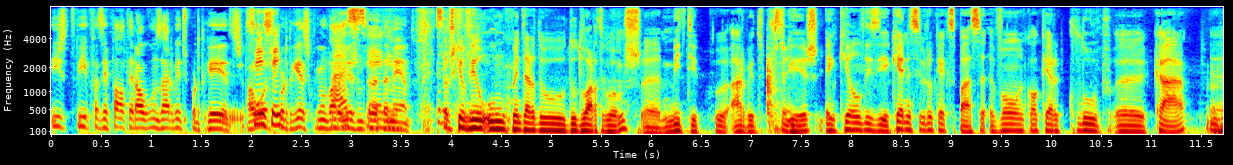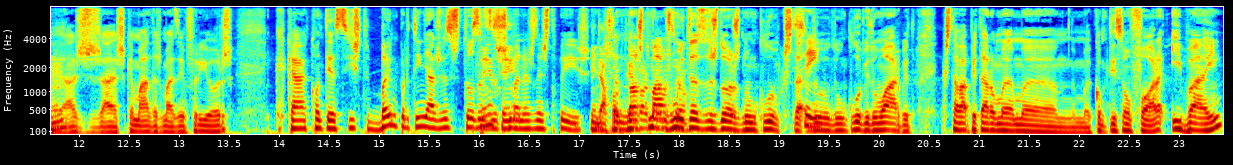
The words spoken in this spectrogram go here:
isto devia fazer falta em alguns árbitros portugueses. Há Sim, outros sim. portugueses que não o Ah, mesmo sério? tratamento. Sabes que eu vi um comentário do, do Duarte Gomes, eh, mítico árbitro português, em que ele dizia: querem saber o que é que se passa, vão a qualquer clube eh, cá, eh, Uhum. às, às camadas mais inferiores, que cá acontece isto bem pertinho, às vezes todas todas Sim, as sim. semanas neste país. Portanto, nós tomámos muitas as dores de um clube que está, do- de um clube e de um árbitro que estava a apitar uma, uma, uma competição fora e bem,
